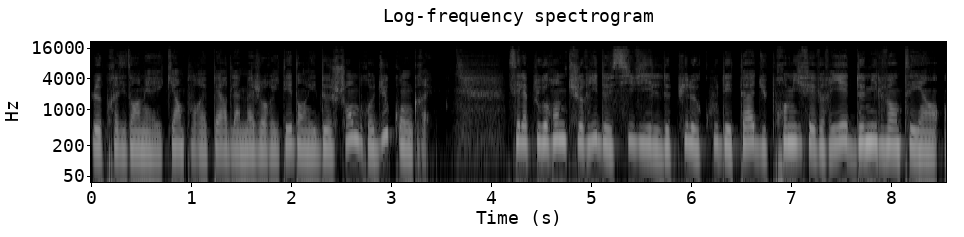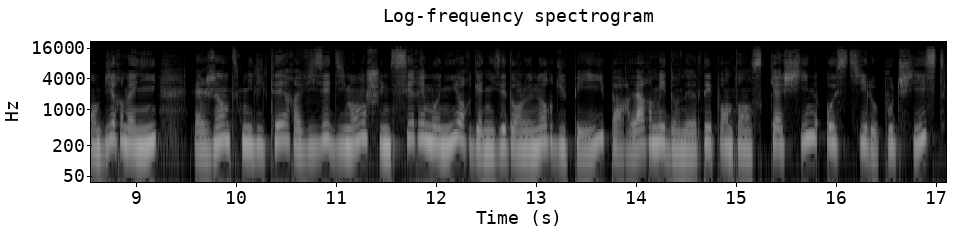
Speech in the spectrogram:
Le président américain pourrait perdre la majorité dans les deux chambres du Congrès. C'est la plus grande tuerie de civils depuis le coup d'État du 1er février 2021. En Birmanie, la junte militaire a visé dimanche une cérémonie organisée dans le nord du pays par l'armée de l'indépendance Kachin, hostile aux putschistes.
